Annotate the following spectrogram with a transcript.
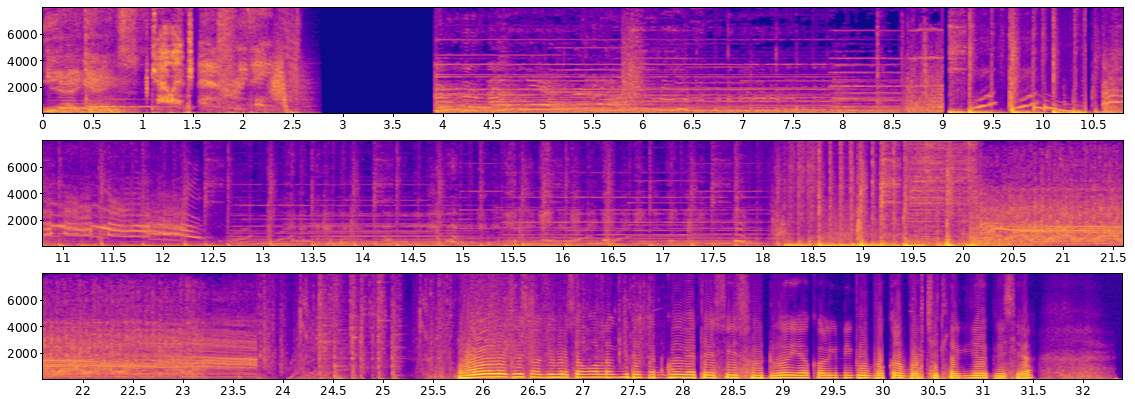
EA Games. Halo guys, masih bersama lagi dengan gue WTC Su2 ya. Kali ini gue bakal cheat lagi ya guys ya.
